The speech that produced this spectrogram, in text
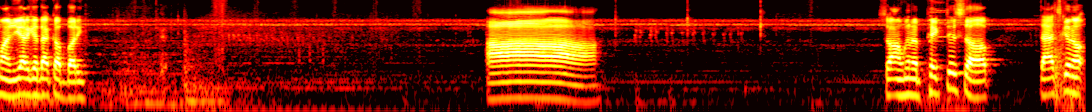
Come on, you gotta get back up, buddy. Ah. So I'm gonna pick this up. That's gonna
